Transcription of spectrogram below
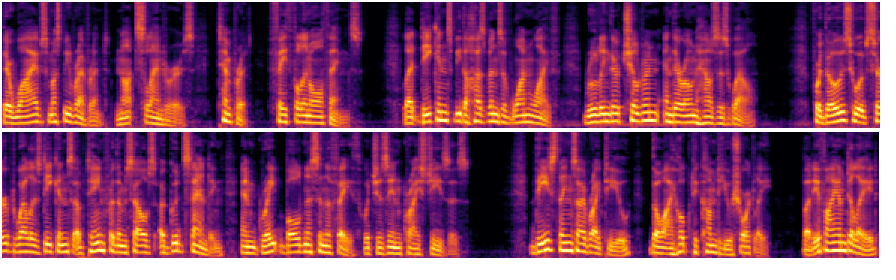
their wives must be reverent, not slanderers, temperate, faithful in all things. Let deacons be the husbands of one wife, ruling their children and their own houses well. For those who have served well as deacons obtain for themselves a good standing and great boldness in the faith which is in Christ Jesus. These things I write to you, though I hope to come to you shortly. But if I am delayed,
